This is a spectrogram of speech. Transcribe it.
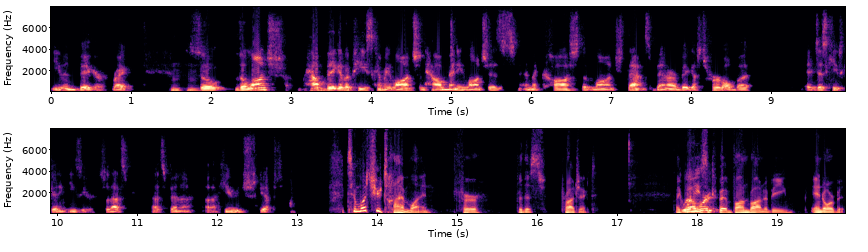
even bigger, right? Mm-hmm. So the launch, how big of a piece can we launch, and how many launches, and the cost of launch, that's been our biggest hurdle, but it just keeps getting easier. So that's that's been a, a huge gift. Tim, what's your timeline for for this project? Like, well, when do you expect Von Braun to be in orbit?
